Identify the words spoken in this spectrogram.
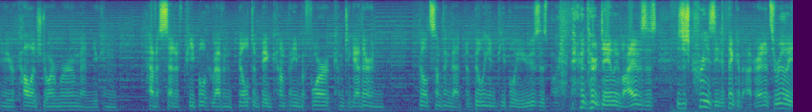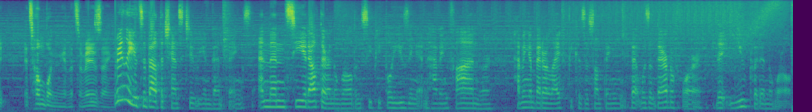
you know, your college dorm room and you can have a set of people who haven't built a big company before come together and build something that a billion people use as part of their, their daily lives is, is just crazy to think about, right? It's really, it's humbling and it's amazing. Really, it's about the chance to reinvent things and then see it out there in the world and see people using it and having fun or having a better life because of something that wasn't there before that you put in the world.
